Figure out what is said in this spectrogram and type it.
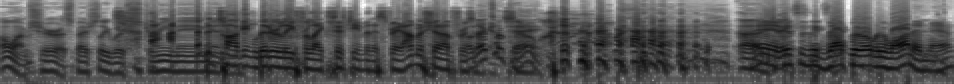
Oh, I'm sure, especially with streaming. I've been and- talking literally for like 15 minutes straight. I'm going to shut up for a Oh, that's okay. so- uh, hey, Jake- this is exactly what we wanted, man.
